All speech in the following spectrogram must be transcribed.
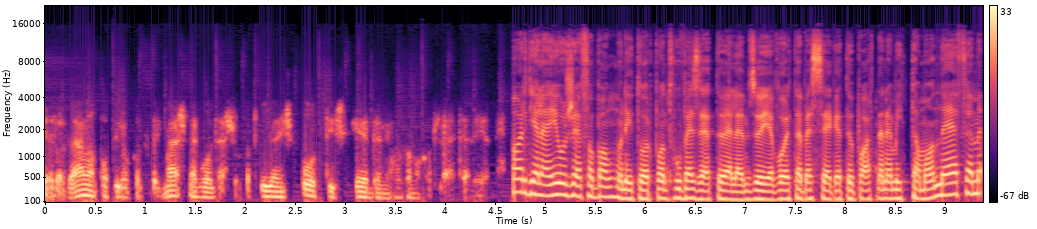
például az állampapírokat, vagy más megoldásokat, ugyanis ott is érdemi hozamokat lehet elérni. Argyelán József a bankmonitor.hu vezető elemzője volt a beszélgető partnerem itt a Manna fm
